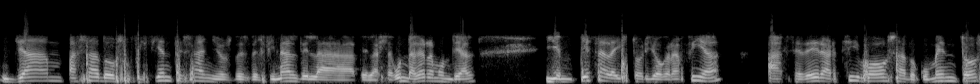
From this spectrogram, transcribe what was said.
ya han pasado suficientes años desde el final de la, de la Segunda Guerra Mundial y empieza la historiografía a acceder a archivos, a documentos,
